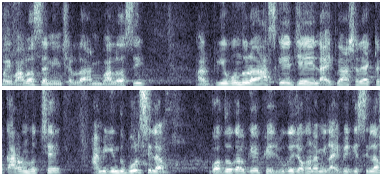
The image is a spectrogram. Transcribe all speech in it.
ভাই ভালো আছেন? ইনশাল্লাহ আমি ভালো আছি। আর প্রিয় বন্ধুরা আজকে যে লাইভে আসার একটা কারণ হচ্ছে আমি কিন্তু বলছিলাম গতকালকে ফেসবুকে যখন আমি লাইভে গেছিলাম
